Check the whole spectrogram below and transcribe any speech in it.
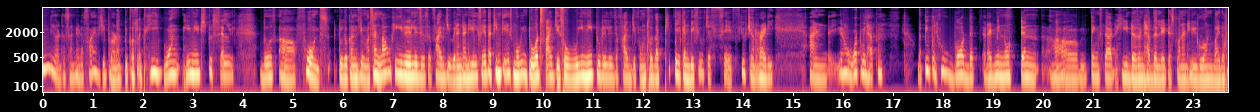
india doesn't need a 5g product because like he want he needs to sell those uh, phones to the consumers. And now he releases a 5g variant and he'll say that india is moving towards 5g so we need to release a 5g phone so that people can be future safe future ready. And you know what will happen the people who bought that Redmi Note 10 uh, thinks that he doesn't have the latest one and he'll go and buy the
